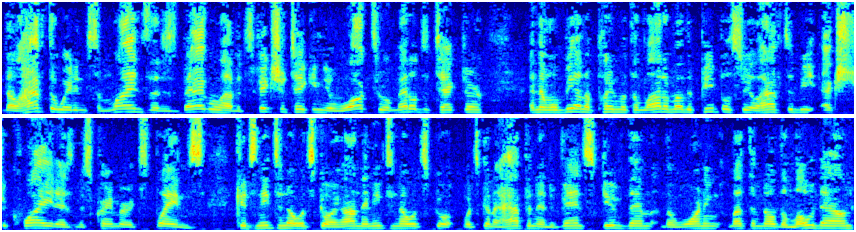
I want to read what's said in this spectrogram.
They'll have to wait in some lines. That his bag will have its picture taken. You'll walk through a metal detector, and then we'll be on a plane with a lot of other people. So you'll have to be extra quiet, as Miss Kramer explains. Kids need to know what's going on. They need to know what's go- what's going to happen in advance. Give them the warning. Let them know the lowdown.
